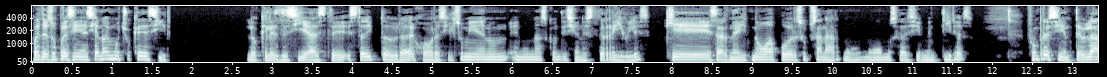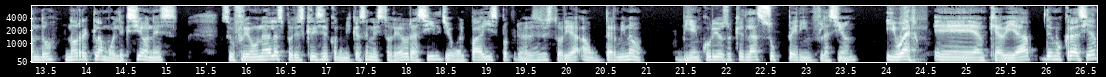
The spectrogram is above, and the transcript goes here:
Pues de su presidencia no hay mucho que decir. Lo que les decía, este, esta dictadura dejó a Brasil sumida en, en unas condiciones terribles que Sarney no va a poder subsanar, no vamos a decir mentiras. Fue un presidente blando, no reclamó elecciones, sufrió una de las peores crisis económicas en la historia de Brasil, llevó al país por primera vez en su historia a un término bien curioso que es la superinflación. Y bueno, eh, aunque había democracia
